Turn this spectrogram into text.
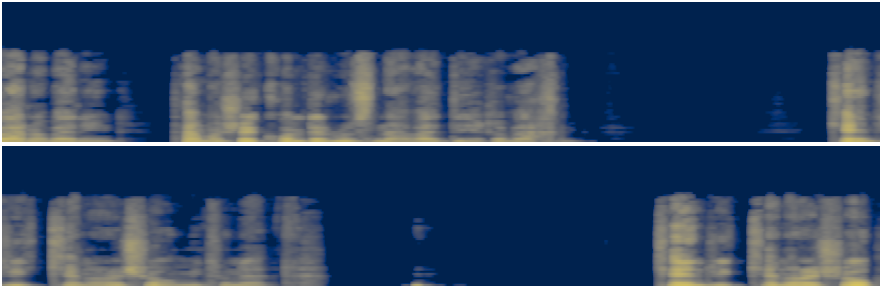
بنابراین تماشای کل روز 90 دقیقه وقت می‌بره. کندریک کنارش رو می‌تونه کندریک کنارش رو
